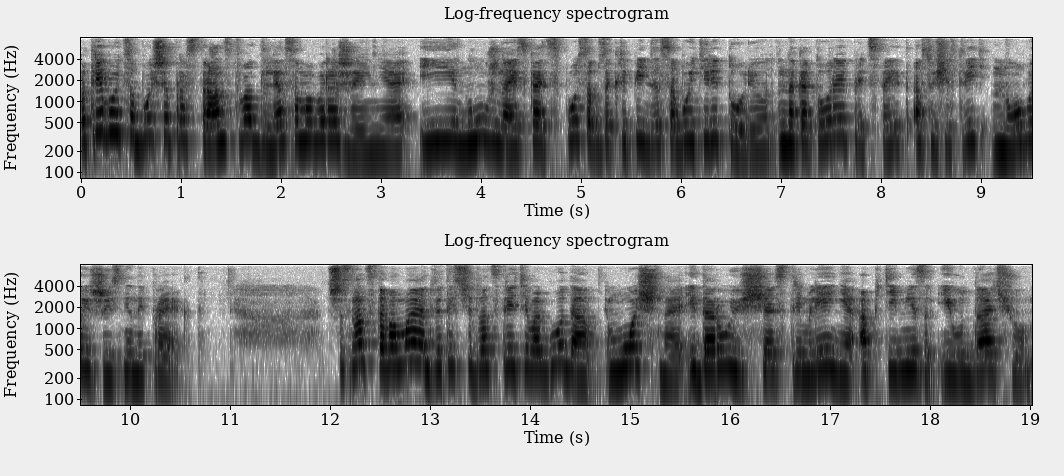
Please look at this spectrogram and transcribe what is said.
Потребуется больше пространства для самовыражения, и нужно искать способ закрепить за собой территорию, на которой предстоит осуществить новый жизненный проект. 16 мая 2023 года мощное и дарующее стремление, оптимизм и удачу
